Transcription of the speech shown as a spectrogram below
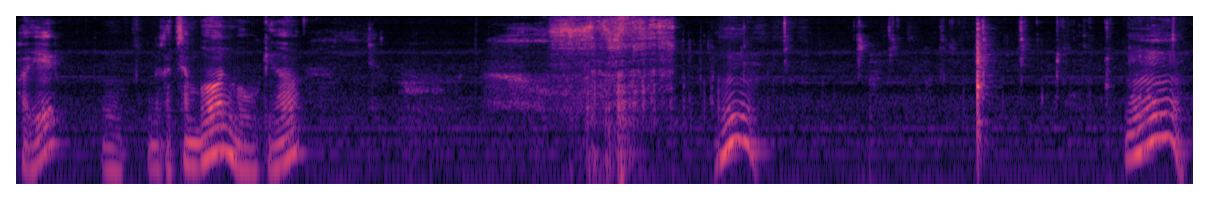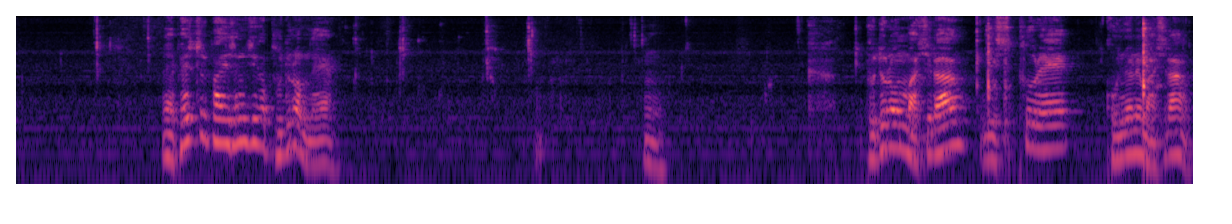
파이. 음, 오늘 같이 한번 먹어볼게요. 음. 음. 네, 페스트 파이 생지가 부드럽네. 음. 부드러운 맛이랑 이 스프의 고연의 맛이랑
